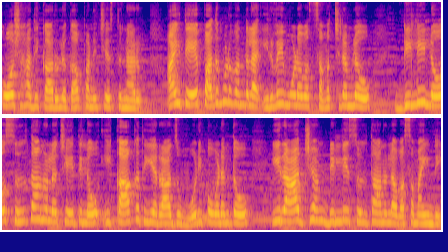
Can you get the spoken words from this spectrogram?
కోశాధికారులుగా పనిచేస్తున్నారు. అయితే పదమూడు వందల ఇరవై మూడవ సంవత్సరంలో ఢిల్లీలో సుల్తానుల చేతిలో ఈ కాకతీయ రాజు ఓడిపోవడంతో ఈ రాజ్యం ఢిల్లీ సుల్తానుల వశమైంది.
